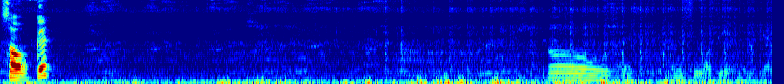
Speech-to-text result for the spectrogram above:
So good. Okay, let me see what the enemy get.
